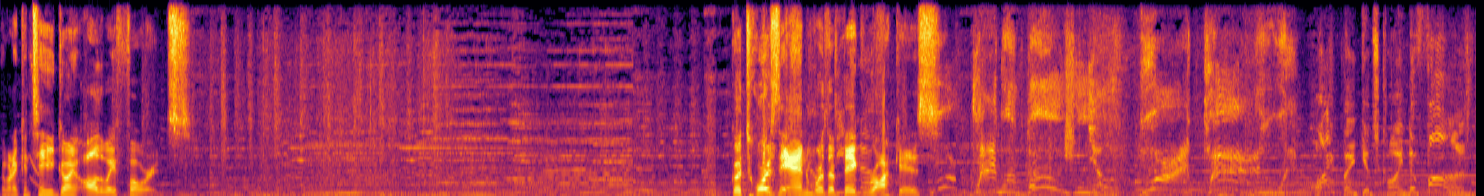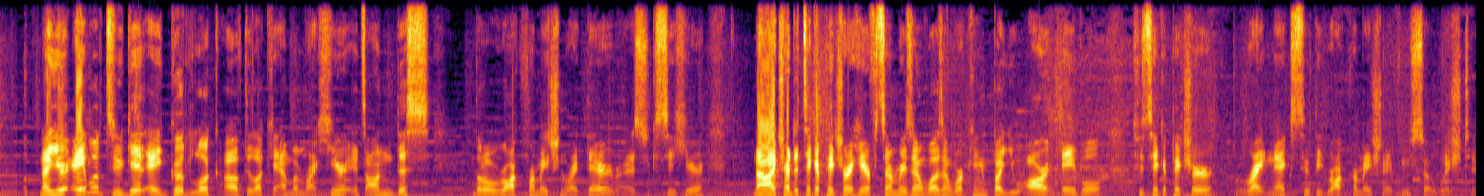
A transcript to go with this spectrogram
You want to continue going all the way forwards. Go towards the end where the big rock is. Got it easy! Your time! I think it's kind of fun. Now you're able to get a good look of the lucky emblem right here. It's on this little rock formation right there, as you can see here. Now I tried to take a picture right here. For some reason it wasn't working, but you are able to take a picture right next to the rock formation if you so wish to.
